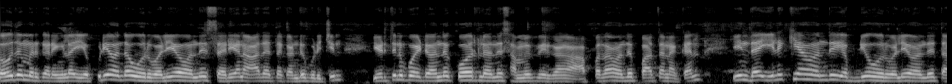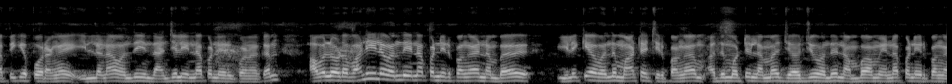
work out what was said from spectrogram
கௌதம் இருக்காருங்களா எப்படியோ வந்து ஒரு வழியாக வந்து சரியான ஆதாரத்தை கண்டுபிடிச்சி எடுத்துன்னு போயிட்டு வந்து கோர்ட்டில் வந்து சமர்ப்பியிருக்காங்க அப்போ தான் வந்து பார்த்தோன்னாக்கா இந்த இலக்கியம் வந்து எப்படியோ ஒரு வழியாக வந்து தப்பிக்க போகிறாங்க இல்லைனா வந்து இந்த அஞ்சலி என்ன பண்ணியிருப்பானாக்கா அவளோட வழியில் வந்து என்ன பண்ணியிருப்பாங்க நம்ம இலக்கிய வந்து மாட்ட வச்சிருப்பாங்க. அது மட்டும் இல்லாமல் ஜட்ஜும் வந்து நம்பாமல் என்ன பண்ணியிருப்பாங்க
